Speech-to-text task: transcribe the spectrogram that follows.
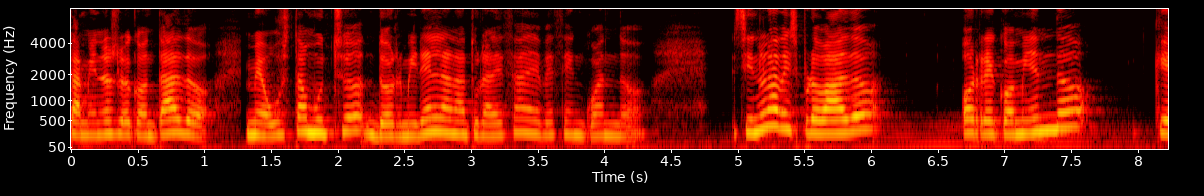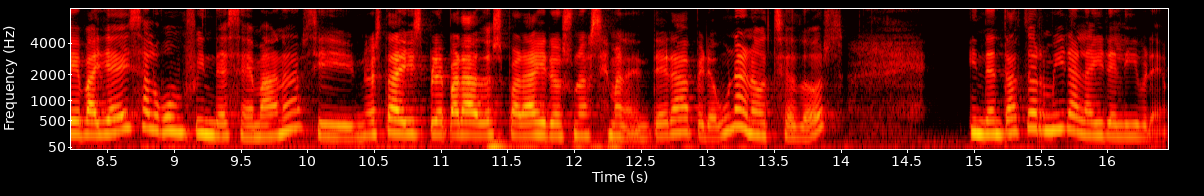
también os lo he contado, me gusta mucho dormir en la naturaleza de vez en cuando. Si no lo habéis probado, os recomiendo que vayáis algún fin de semana, si no estáis preparados para iros una semana entera, pero una noche o dos, intentad dormir al aire libre.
